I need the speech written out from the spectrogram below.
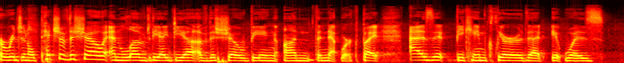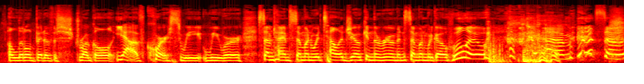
original pitch of the show and loved the idea of the show being on the network. But as it became clearer that it was a little bit of a struggle. Yeah, of course, we we were sometimes someone would tell a joke in the room and someone would go Hulu. um, so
